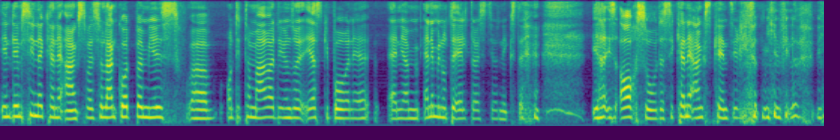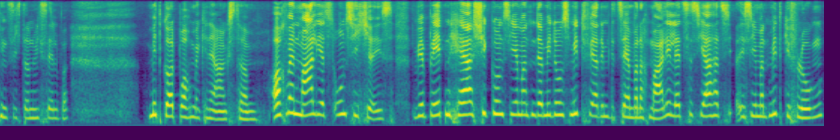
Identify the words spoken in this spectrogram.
in dem Sinne keine Angst, weil solange Gott bei mir ist äh, und die Tamara, die unsere Erstgeborene, ein Jahr, eine Minute älter als die nächste, ja, ist auch so, dass sie keine Angst kennt. Sie erinnert mich in vieler Hinsicht an mich selber. Mit Gott brauchen wir keine Angst haben. Auch wenn Mali jetzt unsicher ist. Wir beten, Herr, schick uns jemanden, der mit uns mitfährt im Dezember nach Mali. Letztes Jahr ist jemand mitgeflogen,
